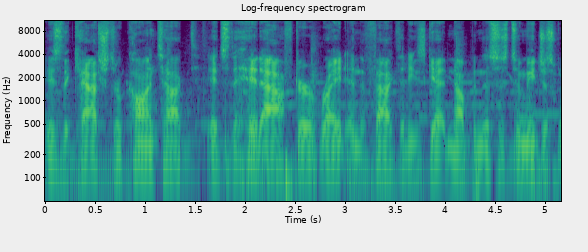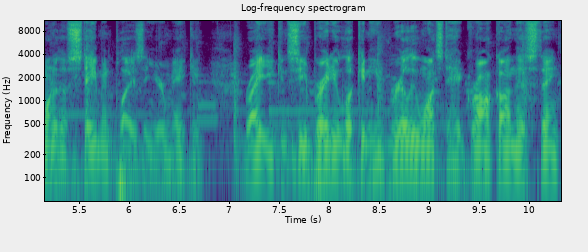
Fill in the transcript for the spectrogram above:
is the catch through contact. It's the hit after, right? And the fact that he's getting up. And this is to me just one of those statement plays that you're making, right? You can see Brady looking. He really wants to hit Gronk on this thing.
